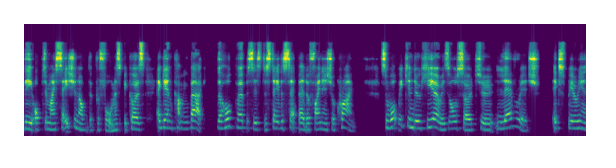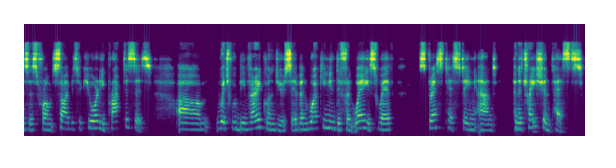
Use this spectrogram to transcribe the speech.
the optimization of the performance because again coming back the whole purpose is to stay the step ahead of financial crime. So what we can do here is also to leverage experiences from cybersecurity practices um, which would be very conducive and working in different ways with stress testing and penetration tests.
